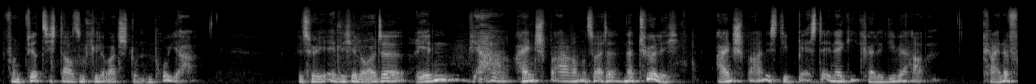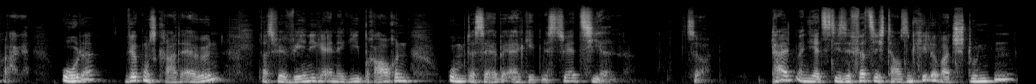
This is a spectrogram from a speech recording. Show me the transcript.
von 40.000 Kilowattstunden pro Jahr. Jetzt höre ich etliche Leute reden, ja, einsparen und so weiter. Natürlich, einsparen ist die beste Energiequelle, die wir haben. Keine Frage. Oder Wirkungsgrade erhöhen, dass wir weniger Energie brauchen, um dasselbe Ergebnis zu erzielen. So. Teilt man jetzt diese 40.000 Kilowattstunden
